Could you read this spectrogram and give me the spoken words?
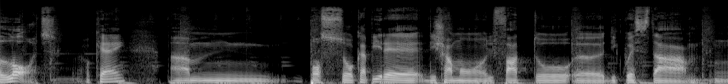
lot, ok? Um, posso capire, diciamo, il fatto uh, di questa, mm,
